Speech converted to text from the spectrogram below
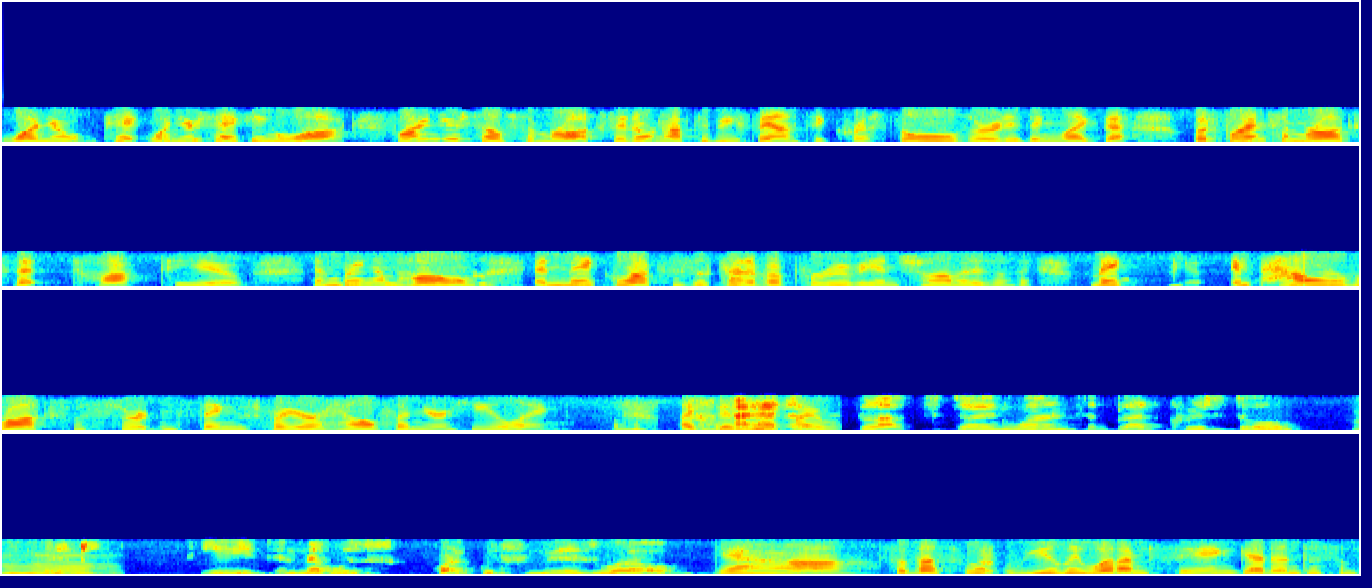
When you're ta- when you're taking walks, find yourself some rocks. They don't have to be fancy crystals or anything like that, but find some rocks that talk to you and bring them home and make rocks. This is kind of a Peruvian shamanism thing. Make empower rocks with certain things for your health and your healing. Like this I had my a bloodstone once, a blood crystal, Mhm. it and that was quite good for me as well. Yeah. So that's what really what I'm seeing. Get into some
